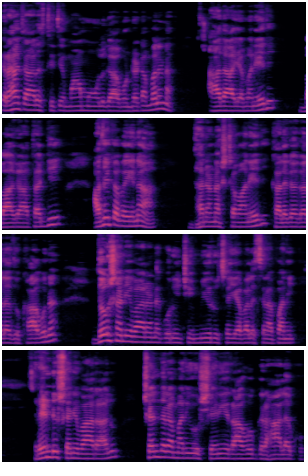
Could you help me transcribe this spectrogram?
గ్రహచార స్థితి మామూలుగా ఉండటం వలన ఆదాయం అనేది బాగా తగ్గి అధికమైన ధన నష్టం అనేది కలగగలదు. కావున దోష నివారణ గురించి మీరు చేయవలసిన పని రెండు శనివారాలు చంద్ర మరియు శని రాహు గ్రహాలకు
